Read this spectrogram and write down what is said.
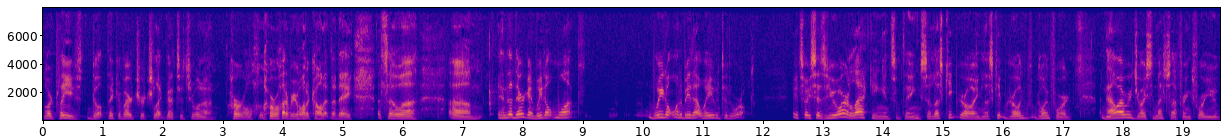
Lord, please don't think of our church like that that you want to hurl or whatever you want to call it today. So, uh, um, and then there again, we don't want we don't want to be that way even to the world. And so he says, You are lacking in some things, so let's keep growing. Let's keep growing, going forward. Now I rejoice in my sufferings for you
